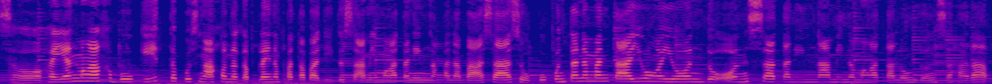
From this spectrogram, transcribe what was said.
So, ayan mga kabukit, tapos na ako nag-apply ng pataba dito sa aming mga tanim na kalabasa. So, pupunta naman tayo ngayon doon sa tanim namin ng mga talong doon sa harap.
